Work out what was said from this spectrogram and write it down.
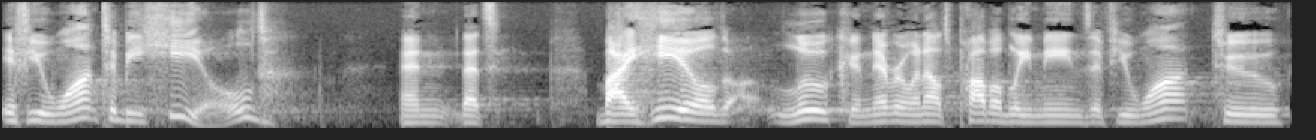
If you want to be healed, and that's by healed, Luke and everyone else probably means if you want to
